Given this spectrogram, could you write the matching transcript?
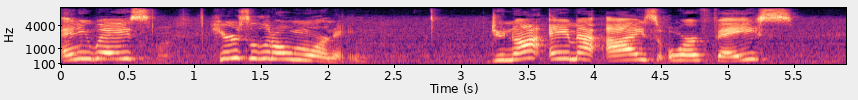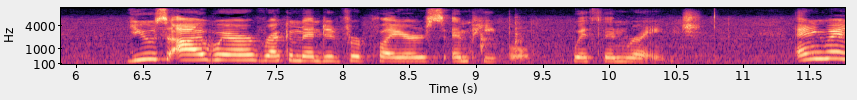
Anyways, here's a little warning do not aim at eyes or face. Use eyewear recommended for players and people within range. Anyways,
